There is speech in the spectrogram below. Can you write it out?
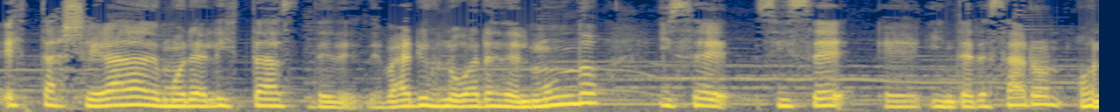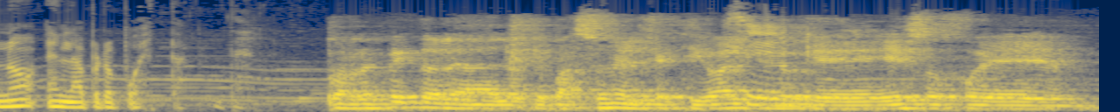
esta llegada de muralistas de, varios lugares del mundo y se, si se eh, interesaron o no en la propuesta. Con respecto a, lo que pasó en el festival, creo que eso fue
